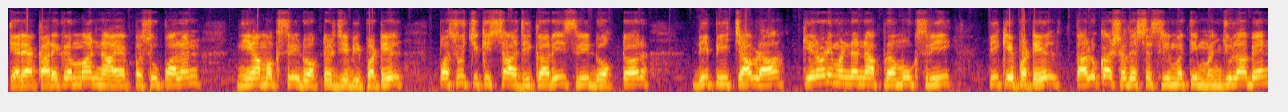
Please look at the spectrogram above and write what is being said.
ત્યારે આ કાર્યક્રમમાં નાયબ પશુપાલન નિયામક શ્રી ડોક્ટર જે બી પટેલ, પશુ ચિકિત્સા અધિકારી શ્રી ડોક્ટર ડીપી ચાવડા, કેળવણી મંડળના પ્રમુખ શ્રી પી કે પટેલ, તાલુકા સદસ્ય શ્રીમતી મંજુલાબેન,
